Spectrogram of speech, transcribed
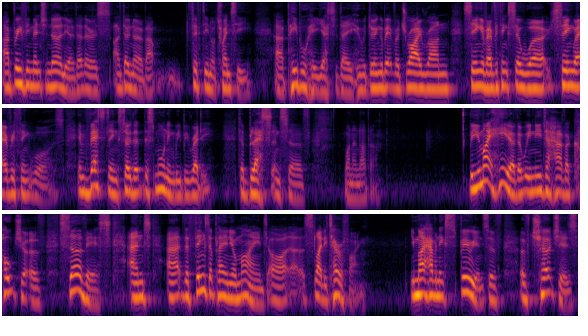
I briefly mentioned earlier that there is, I don't know, about 15 or 20 uh, people here yesterday who were doing a bit of a dry run, seeing if everything still worked, seeing where everything was, investing so that this morning we'd be ready to bless and serve one another. But you might hear that we need to have a culture of service, and uh, the things that play in your mind are uh, slightly terrifying. You might have an experience of, of churches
